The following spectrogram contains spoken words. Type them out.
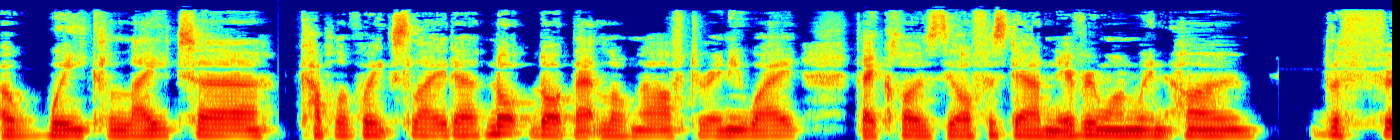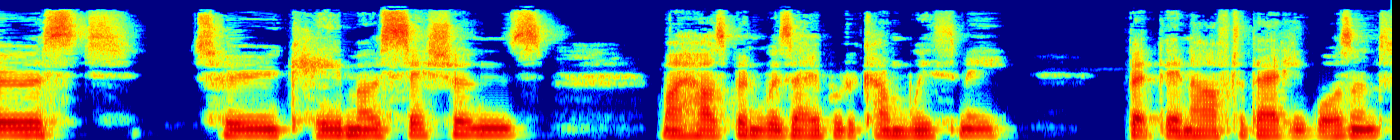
a week later, a couple of weeks later, not, not that long after anyway. They closed the office down and everyone went home. The first two chemo sessions, my husband was able to come with me. But then after that, he wasn't.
